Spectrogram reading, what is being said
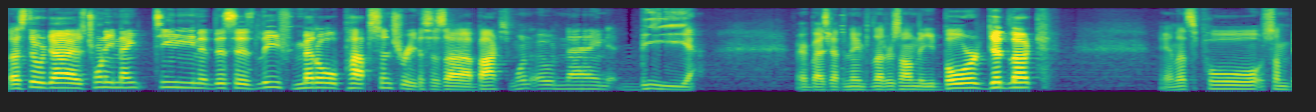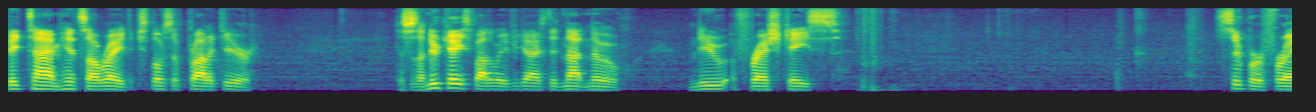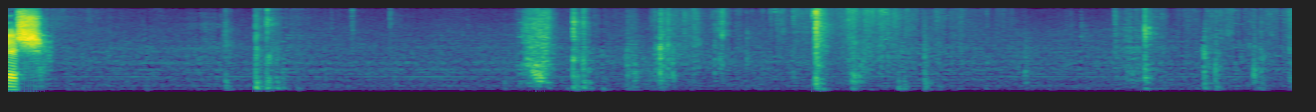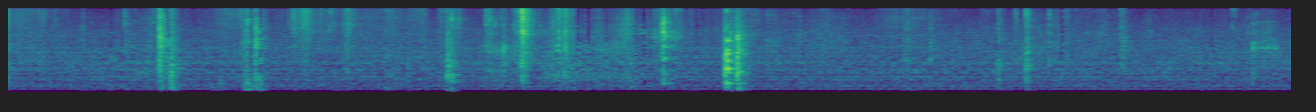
Let's do it, guys. 2019. This is Leaf Metal Pop Century. This is uh, box 109B. Everybody's got the names and letters on the board. Good luck. And let's pull some big time hits. All right. Explosive product here. This is a new case, by the way, if you guys did not know. New, fresh case. Super fresh.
